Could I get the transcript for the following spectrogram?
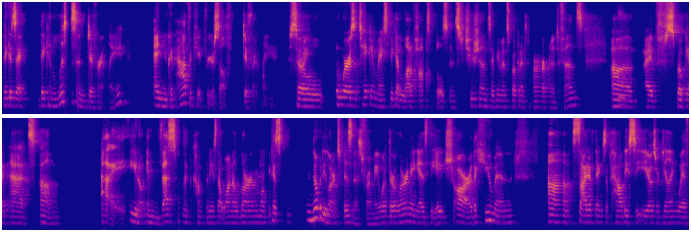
they could say they can listen differently and you can advocate for yourself differently. So, right. whereas it taken me, I speak at a lot of hospitals, institutions. I've even spoken at the Department of Defense. Um, I've spoken at, um, I, you know, investment companies that want to learn more because nobody learns business from me. What they're learning is the HR, the human um, side of things of how these CEOs are dealing with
